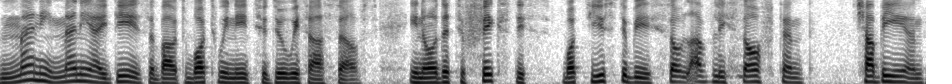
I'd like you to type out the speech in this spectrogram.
Many, many ideas about what we need to do with ourselves in order to fix this, what used to be so lovely, soft and chubby and,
